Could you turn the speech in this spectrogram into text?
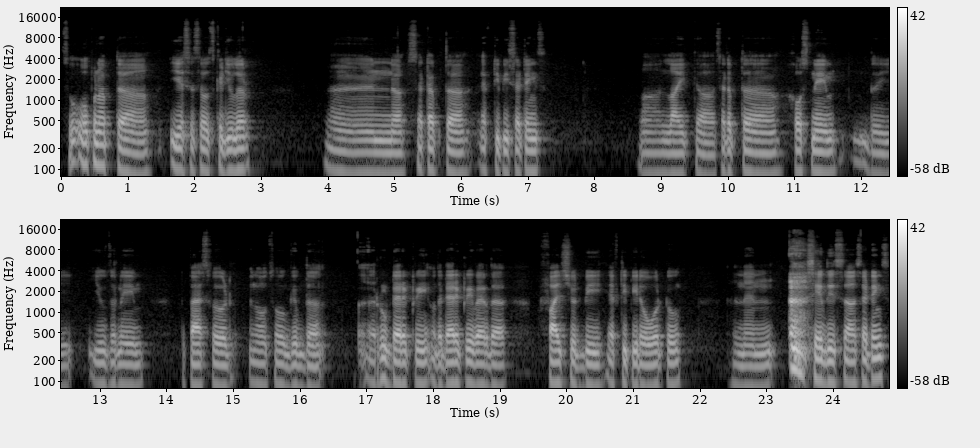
So open up the ESSL scheduler and uh, set up the FTP settings uh, like uh, set up the host name, the username, the password, and also give the uh, root directory or the directory where the file should be FTP'd over to, and then save these uh, settings.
